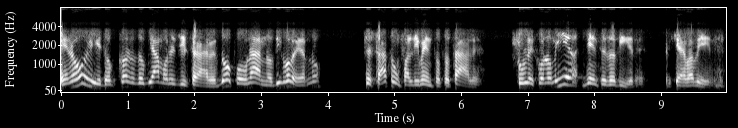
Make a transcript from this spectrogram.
E noi do- cosa dobbiamo registrare? Dopo un anno di governo c'è stato un fallimento totale. Sull'economia niente da dire, perché va bene,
